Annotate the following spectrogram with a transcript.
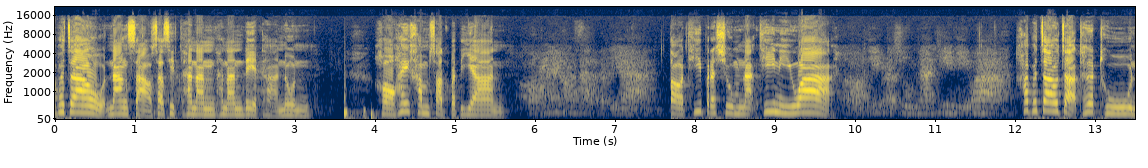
ข้าพเจ้านางสาวสสิทธนันทนันเดชฐานนท์ขอให้คำสัตย์ปฏิญาณ ต่อที่ประชุมณที่นี้ว่า ข้าพเจ้าจะเทิดทูน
